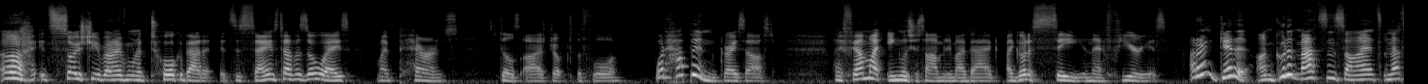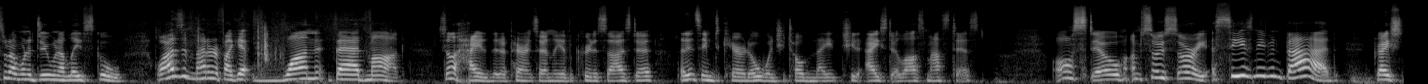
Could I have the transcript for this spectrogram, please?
Ugh, it's so stupid. I don't even want to talk about it. It's the same stuff as always. My parents. Stella's eyes dropped to the floor. What happened? Grace asked. They found my English assignment in my bag. I got a C and they're furious. I don't get it. I'm good at maths and science, and that's what I want to do when I leave school. Why does it matter if I get one bad mark? Stella hated that her parents only ever criticised her. They didn't seem to care at all when she told them they, she'd aced her last maths test. Oh, Stell, I'm so sorry. A C isn't even bad. Grace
